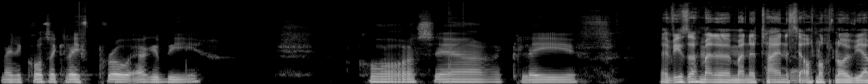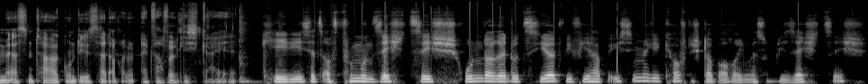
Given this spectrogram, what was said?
Meine Corsair Clave Pro RGB. Corsair Clave. Ja, wie gesagt, meine, meine Tyen ist ja auch noch neu wie am ersten Tag und die ist halt auch einfach wirklich geil. Okay, die ist jetzt auf 65 runter reduziert. Wie viel habe ich sie mir gekauft? Ich glaube auch irgendwas um die 60.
